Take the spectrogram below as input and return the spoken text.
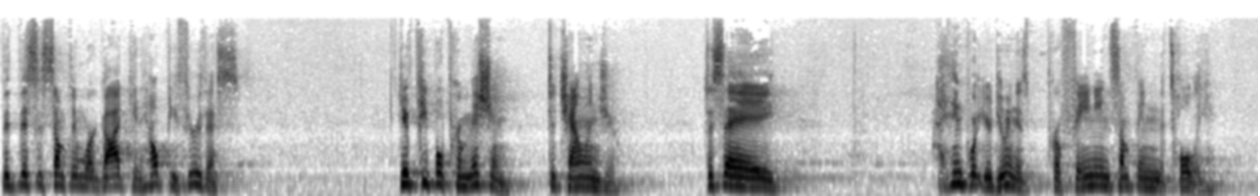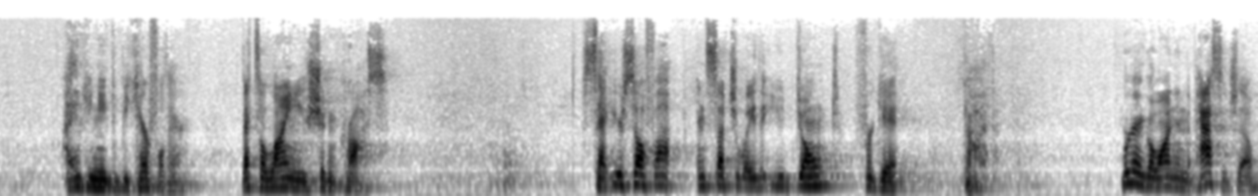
that this is something where God can help you through this. Give people permission to challenge you, to say, I think what you're doing is profaning something that's holy. I think you need to be careful there. That's a line you shouldn't cross. Set yourself up in such a way that you don't forget God. We're going to go on in the passage, though.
